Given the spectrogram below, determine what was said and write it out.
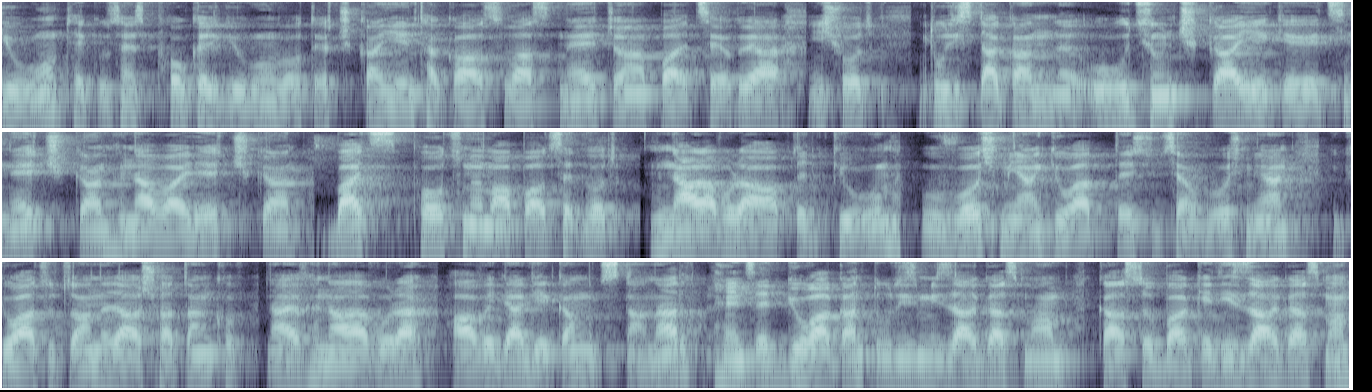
գյուղում, թեկուզ հենց փոքր գյուղում, որտեղ չկան ենթակառուցվածքներ, ճանապարհերը, ինչ որ տուրիստական ուղություն չկա, եկեղեցիներ չկան, հնավայրեր չկան, բայց փորձում եմ ապացուցել, որ հնարավոր է ապրել գյուղում ու ոչ միայն գյուղատնտեսության, ոչ միայն գյուղացուցաներ աշխատանքով, նաև հնարավոր է հավելյալ եկամուտ ստանալ հենց այդ գյուղական туриզմի զարգացմամբ, գաստրոբակերի զարգացմամբ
